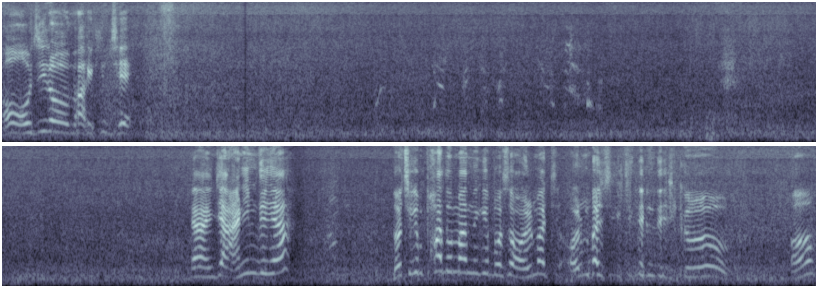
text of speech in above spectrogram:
어, 어지러워, 막, 이제. 야, 이제 안 힘드냐? 너 지금 파도 맞는 게 벌써 얼마, 얼마씩 지냈는데, 지금. 어?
